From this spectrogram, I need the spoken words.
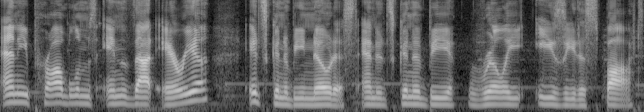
any problems in that area, it's going to be noticed and it's going to be really easy to spot.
